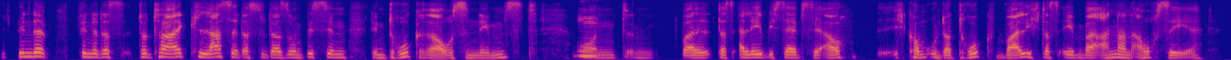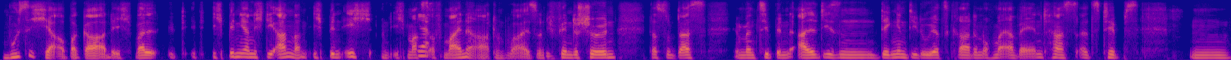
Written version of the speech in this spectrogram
Ich finde, finde das total klasse, dass du da so ein bisschen den Druck rausnimmst mhm. und ähm, weil das erlebe ich selbst ja auch. Ich komme unter Druck, weil ich das eben bei anderen auch sehe. Muss ich ja aber gar nicht, weil ich bin ja nicht die anderen. Ich bin ich und ich mache es ja. auf meine Art und Weise. Und ich finde schön, dass du das im Prinzip in all diesen Dingen, die du jetzt gerade nochmal erwähnt hast, als Tipps, hm,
